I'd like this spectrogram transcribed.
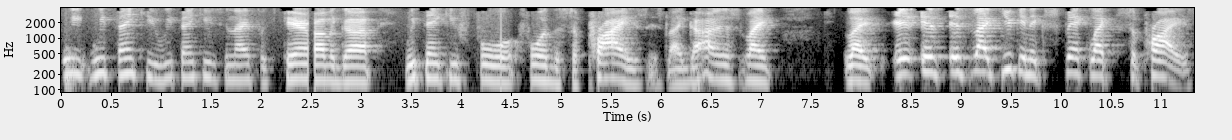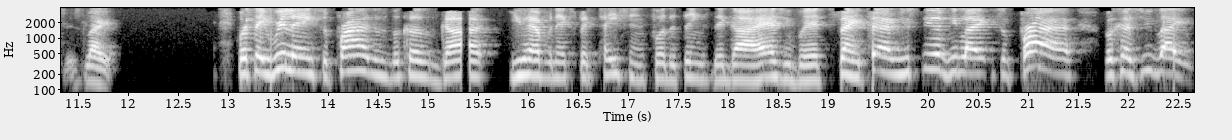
we, we thank you. We thank you tonight for Karen, Father God. We thank you for for the surprises. Like God is like like it, it's it's like you can expect like surprises, like, but they really ain't surprises because God you have an expectation for the things that God has you, but at the same time, you still be like surprised because you like,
